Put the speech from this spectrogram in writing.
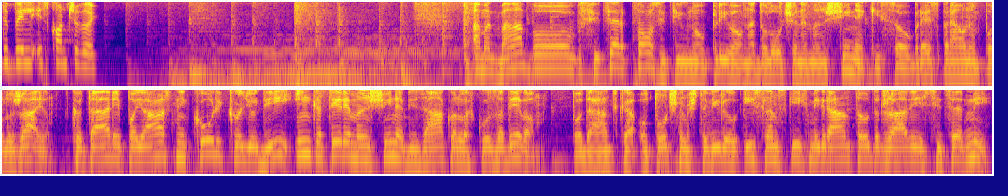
the bill is controversial. Amadma bo sicer pozitivno vplival na določene manjšine, ki so v brezpravnem položaju. Kotari pojasni, koliko ljudi in katere manjšine bi zakon lahko zadeval. Podatka o točnem številu islamskih migrantov v državi sicer ni.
